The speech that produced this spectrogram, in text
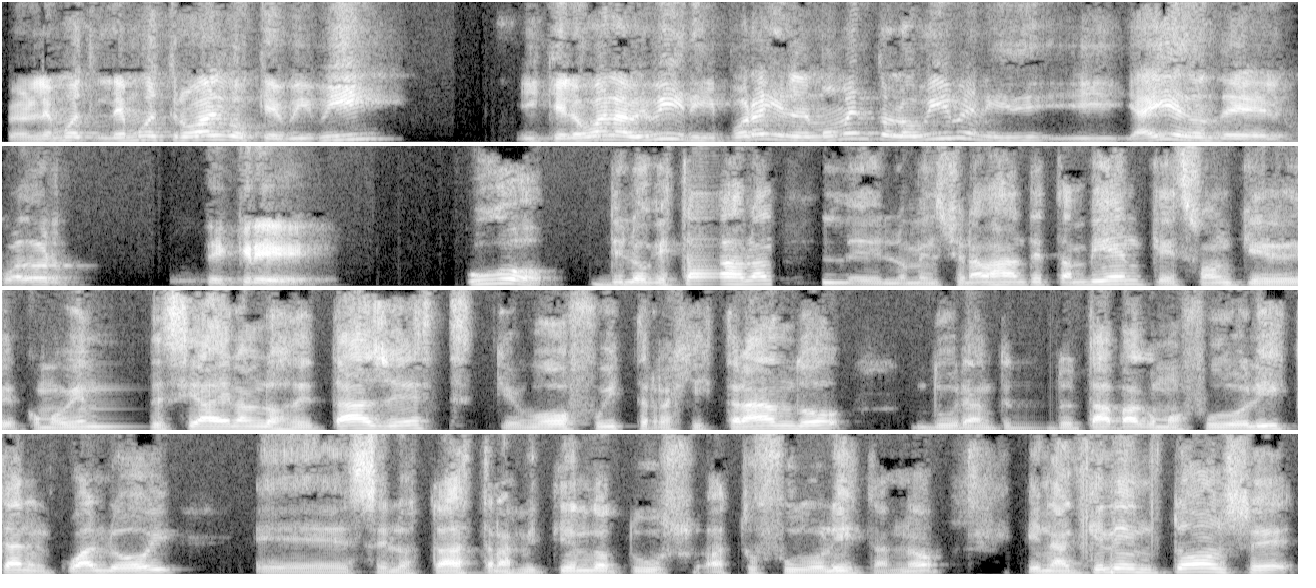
pero le, muestro algo que viví y que lo van a vivir y por ahí en el momento lo viven y, ahí es donde el jugador te cree. Hugo, de lo que estabas hablando, lo mencionabas antes también, que son que, como bien decía, eran los detalles que vos fuiste registrando durante tu etapa como futbolista, en el cual hoy eh, se lo estás transmitiendo a tus, a tus futbolistas, ¿no? En aquel entonces,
